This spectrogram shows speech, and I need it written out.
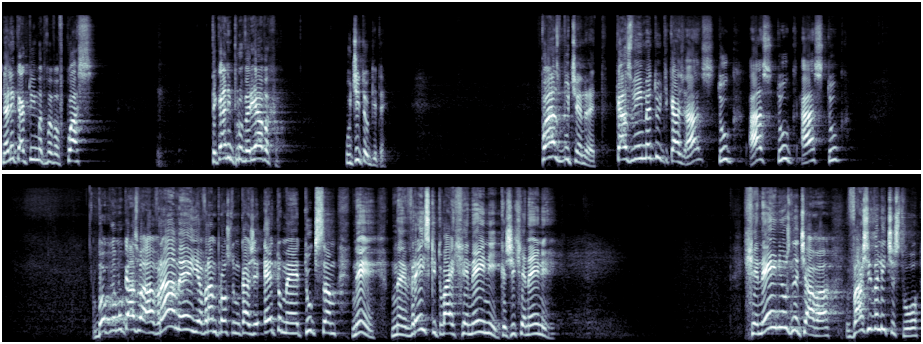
Нали, както имахме в клас. Така ни проверяваха учителките. По азбучен ред. Казва името и ти каже аз, тук, аз, тук, аз, тук. Бог не му казва Авраам е и Авраам просто му каже ето ме, тук съм. Не, на еврейски това е хенейни. Кажи хенейни. Хенейни означава Ваше Величество,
